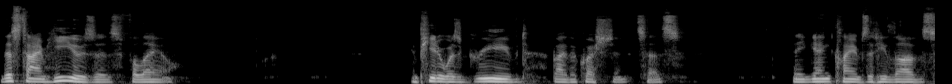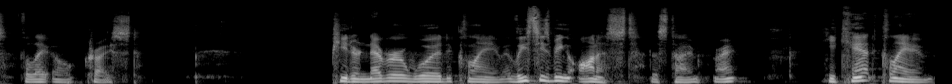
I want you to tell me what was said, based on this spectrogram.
This time he uses phileo. And Peter was grieved by the question, it says. And he again claims that he loves Phileo, Christ. Peter never would claim, at least he's being honest this time, right? He can't claim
